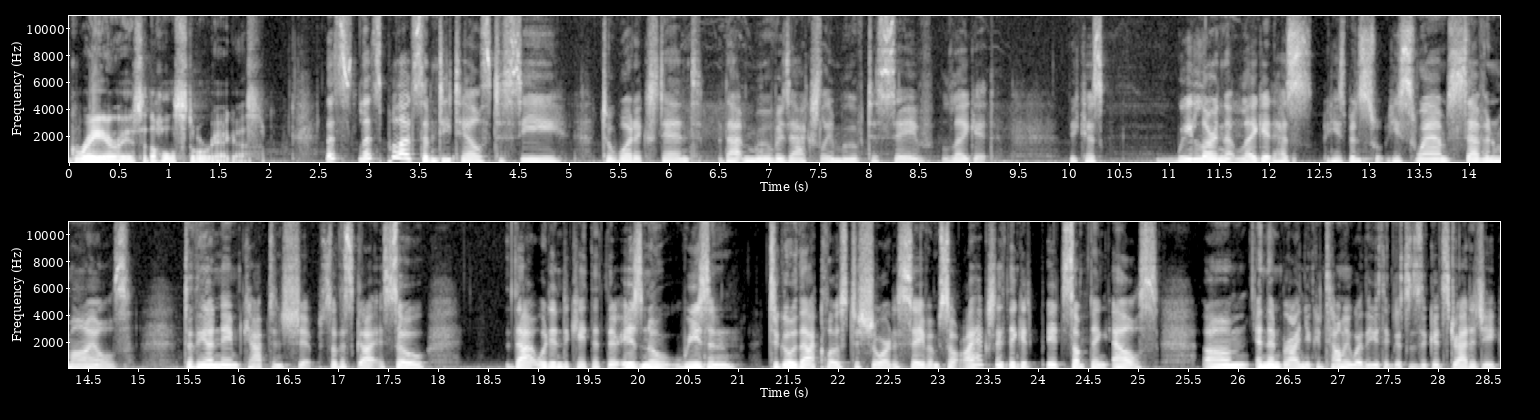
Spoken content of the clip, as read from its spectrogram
gray areas to the whole story, I guess. Let's let's pull out some details to see to what extent that move is actually a move to save Leggatt, because we learn that Leggatt has he's been he swam seven miles to the unnamed captain's ship. So this guy so that would indicate that there is no reason to go that close to shore to save him. So I actually think it, it's something else. Um, and then Brian, you can tell me whether you think this is a good strategy.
